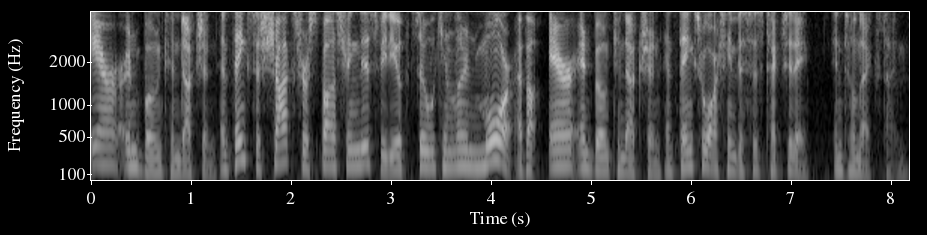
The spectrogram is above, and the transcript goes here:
air and bone conduction. And thanks to Shokz for sponsoring this video so we can learn more about air and bone conduction. And thanks for watching This is Tech Today. Until next time.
